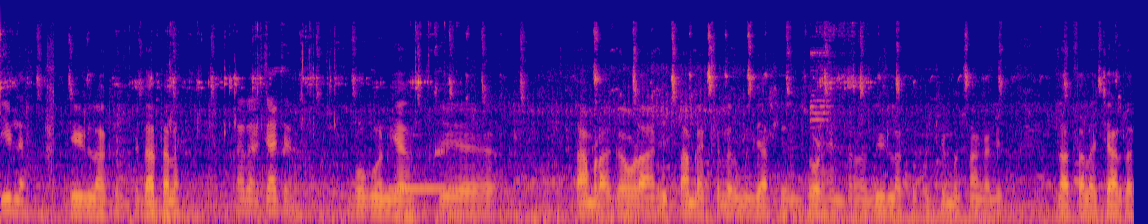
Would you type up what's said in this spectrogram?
दीड लाख. दीड लाख रुपये. दाताला? साधारण चार चार. बघून घ्या. ते तांबडा गवळा आणि तांबड्या कलरमध्ये असलेले जोड आहे मित्रांनो. दीड लाख रुपये किंमत सांगाली दाताला चार दात.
